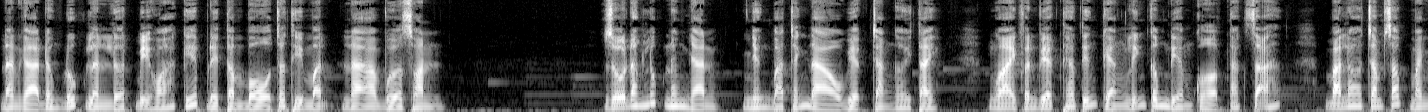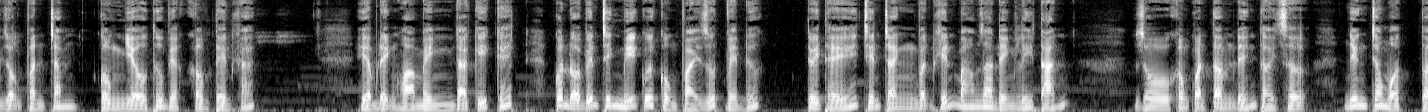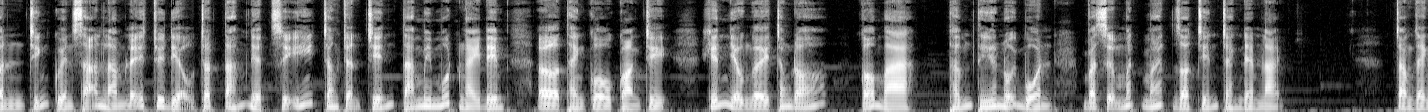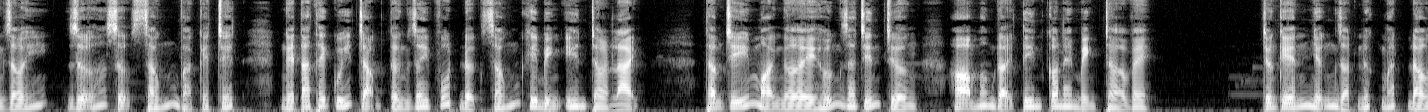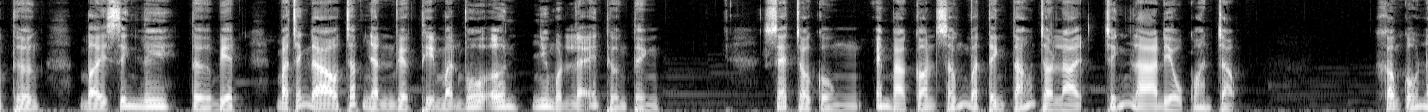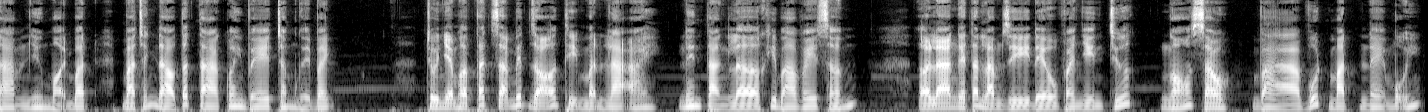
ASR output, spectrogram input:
đàn gà đông đúc lần lượt bị hóa kiếp để tầm bồ cho thì mận là vừa xoằn. Dù đang lúc nông nhàn, nhưng bà tránh đào việc chẳng ngơi tay. Ngoài phần việc theo tiếng kèn lĩnh công điểm của hợp tác xã, bà lo chăm sóc mảnh ruộng phần trăm cùng nhiều thứ việc không tên khác. Hiệp định hòa bình đã ký kết, quân đội viễn trinh Mỹ cuối cùng phải rút về nước. Tuy thế, chiến tranh vẫn khiến bao gia đình ly tán. Dù không quan tâm đến thời sự, nhưng trong một tuần chính quyền xã làm lễ truy điệu cho 8 liệt sĩ trong trận chiến 81 ngày đêm ở thành cổ Quảng Trị, khiến nhiều người trong đó có bà thấm thía nỗi buồn và sự mất mát do chiến tranh đem lại. Trong ranh giới giữa sự sống và cái chết, người ta thấy quý trọng từng giây phút được sống khi bình yên trở lại. Thậm chí mọi người hướng ra chiến trường, họ mong đợi tin con em mình trở về. Chứng kiến những giọt nước mắt đau thương bởi sinh ly, từ biệt, bà chánh Đạo chấp nhận việc thị mận vô ơn như một lẽ thường tình. Xét cho cùng, em bà còn sống và tỉnh táo trở lại chính là điều quan trọng. Không cố làm như mọi bận, bà chánh Đạo tất tà quay về chăm người bệnh. Chủ nhiệm hợp tác xã biết rõ thị mận là ai, nên tảng lờ khi bà về sớm. Ở là người ta làm gì đều phải nhìn trước, ngó sau và vút mặt nề mũi.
